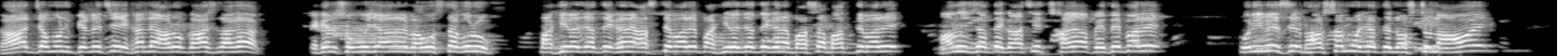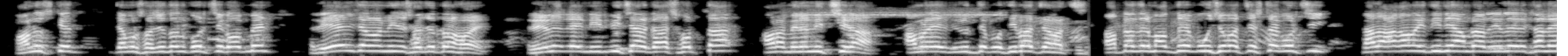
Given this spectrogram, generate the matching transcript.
গাছ যেমন কেটেছে, এখানে আরও গাছ লাগাক, এখানে সবুজায়নের ব্যবস্থা করুক। পাখিরা যাতে এখানে আসতে পারে, পাখিরা যাতে এখানে বাসা বাঁধতে পারে, মানুষ যাতে গাছের ছায়া পেতে পারে, পরিবেশের ভারসাম্য যাতে নষ্ট না হয়। মানুষকে যেমন সচেতন করছে গভর্নমেন্ট রেল যেন নিজে সচেতন হয়। রেলের এই নির্বিচার গাছ হত্যা আমরা মেনে নিচ্ছি না। আমরা এর বিরুদ্ধে প্রতিবাদ জানাচ্ছি। আপনাদের মাধ্যমে পৌঁছবার চেষ্টা করছি। তাহলে আগামী দিনে আমরা রেলের এখানে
